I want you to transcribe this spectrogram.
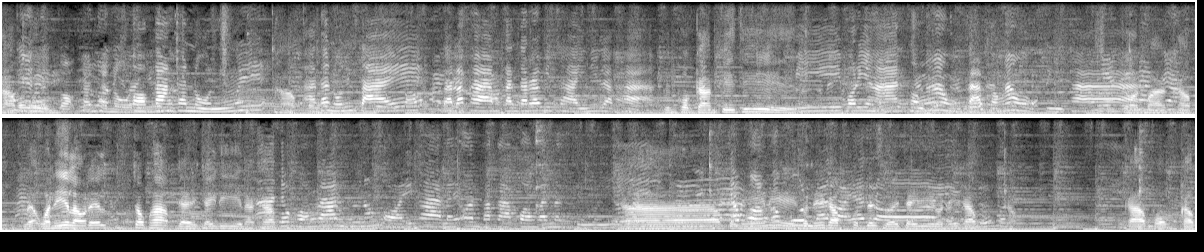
ครับผมเกาะกลางถนนต่อกลางถนนครับผอ่ามถนนสายสารคามกันทรวิชัยนี่แหละค่ะ เป็นโครงการปีที่ปีบริหาร 2563 2564 ค่ะยอดมากครับ และวันนี้เราได้เจ้าภาพใหญ่ใจดีนะครับ เจ้าของร้านคือน้อง อ๋อยค่ะไลออนพกากองวรรณศรีครับคนนี้นี่คนนี้ครับคนสวยๆใจดีคนนี้ครับครับ ครับผมครับ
